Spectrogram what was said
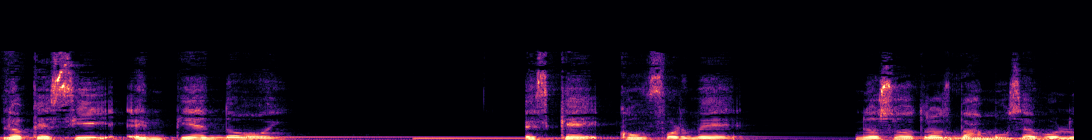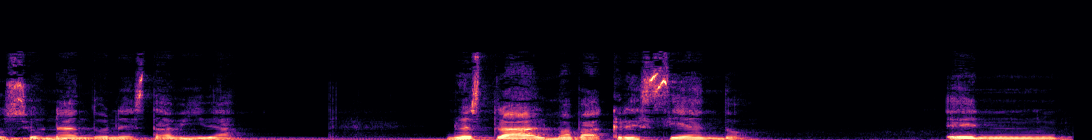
lo que sí entiendo hoy es que conforme nosotros vamos evolucionando en esta vida, nuestra alma va creciendo en,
